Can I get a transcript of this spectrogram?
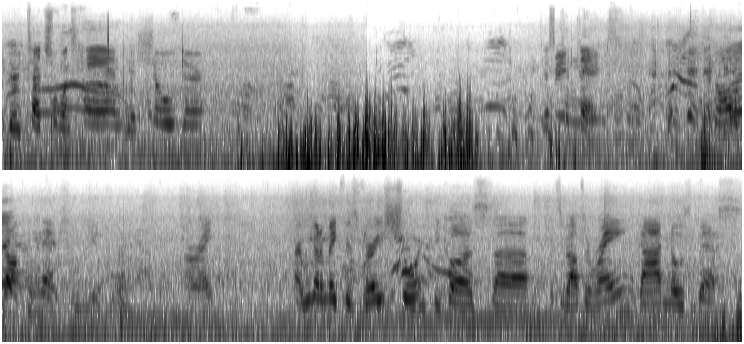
Either touch someone's hand, their shoulder. Just connect. It's all about connection here. All right. All right, we're gonna make this very short because uh, it's about to rain. God knows best.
